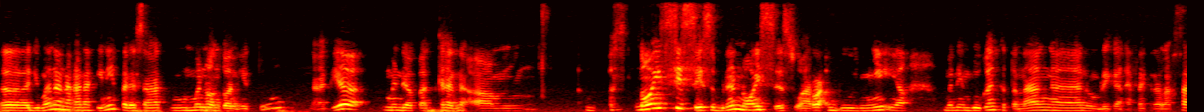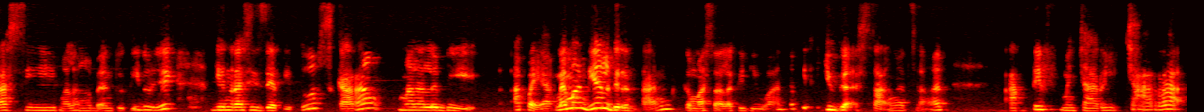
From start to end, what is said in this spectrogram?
Uh, di mana anak-anak ini pada saat menonton itu, nah dia mendapatkan um, noises sih sebenarnya noises suara bunyi yang menimbulkan ketenangan, memberikan efek relaksasi, malah ngebantu tidur. Jadi generasi Z itu sekarang malah lebih apa ya? Memang dia lebih rentan ke masalah kejiwaan, tapi juga sangat-sangat aktif mencari cara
